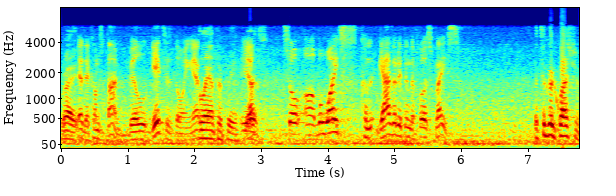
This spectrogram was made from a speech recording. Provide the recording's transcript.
Right. Yeah. There comes a time. Bill Gates is doing it. Philanthropy, Yeah. yes. So, uh, but why gather it in the first place? It's a good question.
